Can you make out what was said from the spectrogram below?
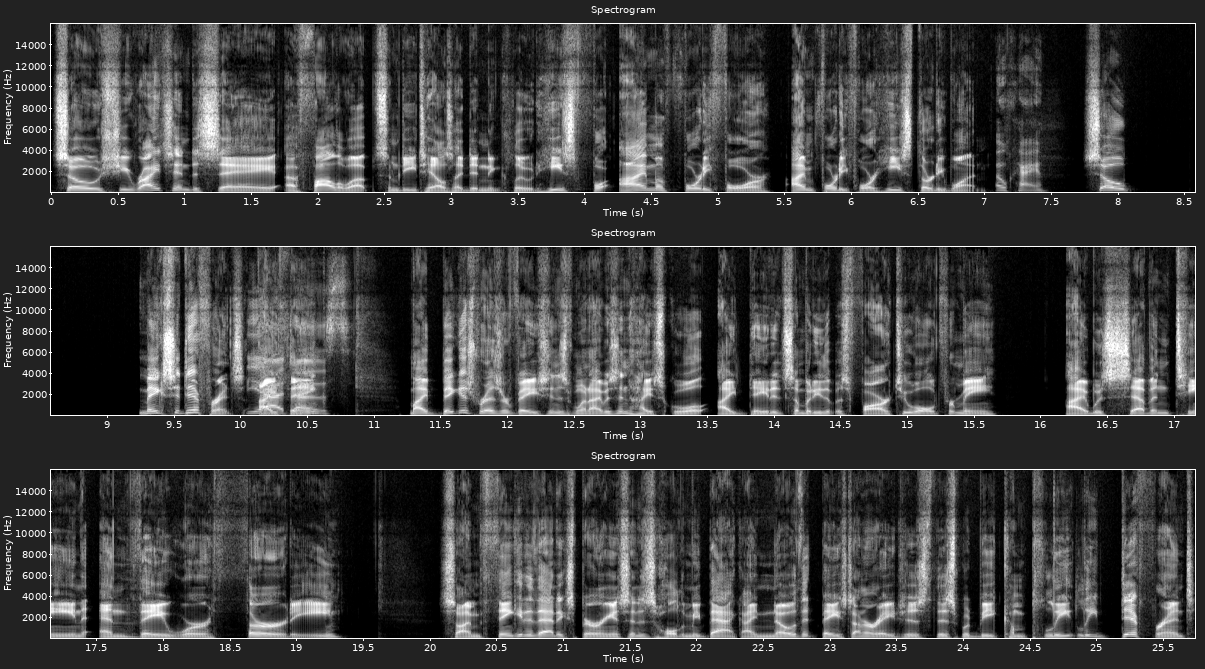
so she writes in to say a follow-up some details i didn't include he's for, i'm a 44 i'm 44 he's 31 Okay. so makes a difference Yeah, i think does. my biggest reservation is when I was in high school, I dated somebody that was far too old for me. I was 17 and they were 30. So I'm thinking of that experience and it's holding me back. I know that based on our ages, this would be completely different.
